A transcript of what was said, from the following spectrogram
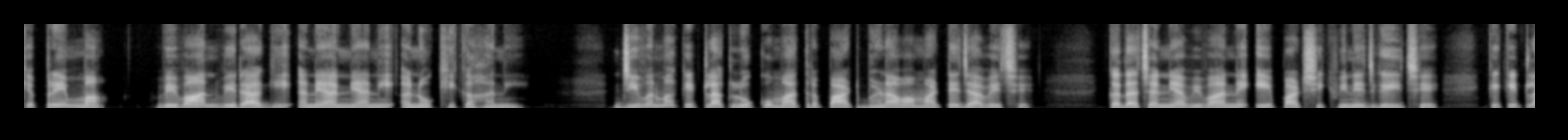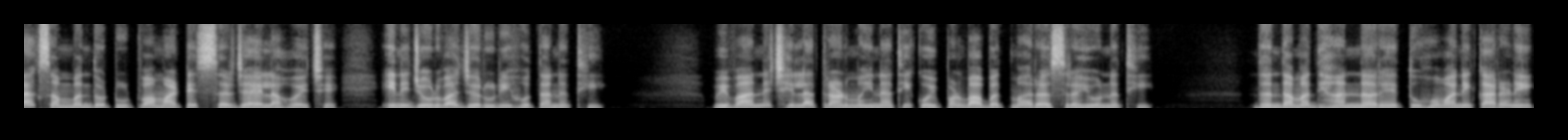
કે પ્રેમમાં? વિવાન, વિરાગી અને અન્યાની અનોખી કહાની. જીવનમાં કેટલાક લોકો માત્ર પાઠ ભણાવવા માટે જ આવે છે. કદાચ અન્યા વિવાનને એ પાઠ શીખવીને જ ગઈ છે કે કેટલાક સંબંધો તૂટવા માટે જ સર્જાયેલા હોય છે, એને જોડવા જરૂરી હોતા નથી. વિવાહને છેલ્લા ત્રણ મહિનાથી કોઈપણ બાબતમાં રસ રહ્યો નથી. ધંધામાં ધ્યાન ન રહેતું હોવાને કારણે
